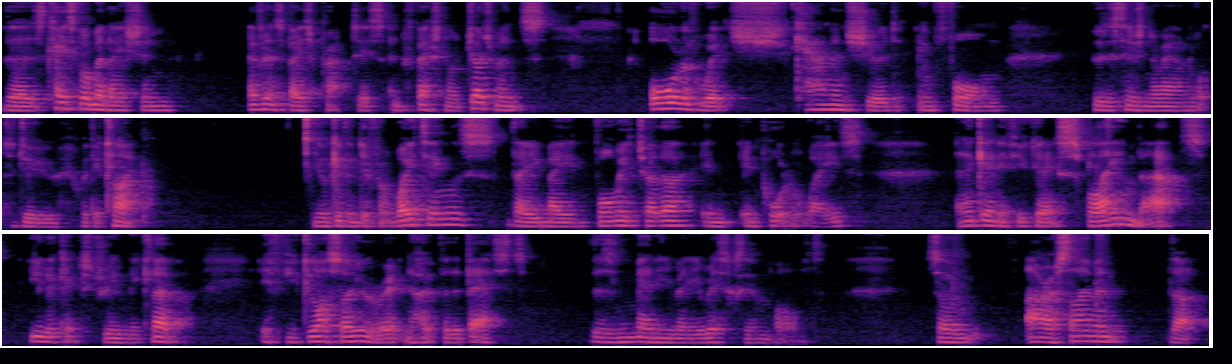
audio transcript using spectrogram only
there's case formulation, evidence based practice, and professional judgments, all of which can and should inform the decision around what to do with your client. You'll give them different weightings, they may inform each other in important ways. And again, if you can explain that, you look extremely clever. If you gloss over it and hope for the best, there's many, many risks involved. So, our assignment that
